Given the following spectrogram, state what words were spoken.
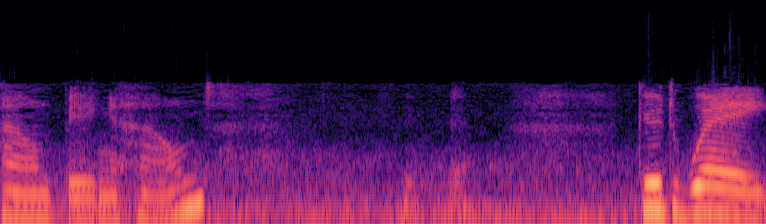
Hound being a hound. Good wait.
